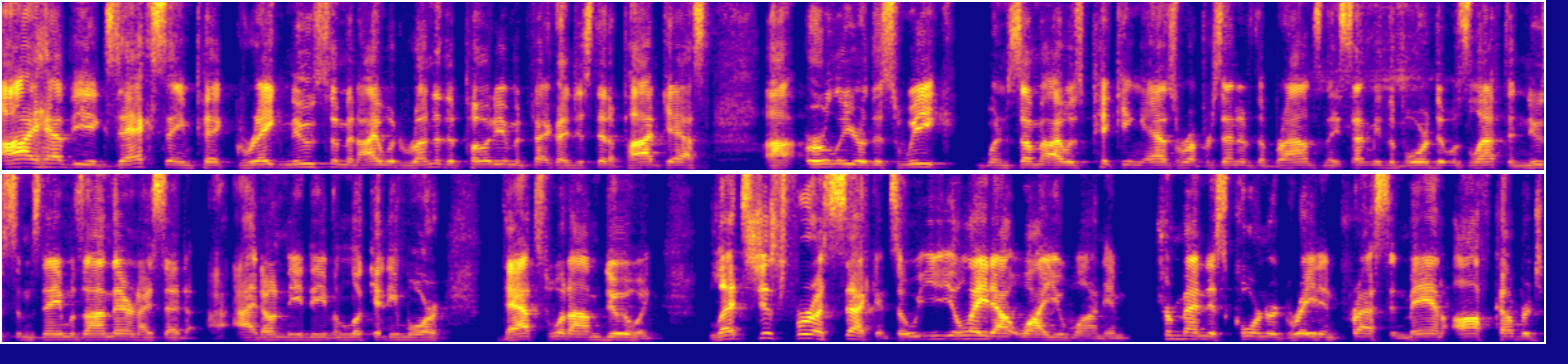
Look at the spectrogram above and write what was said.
I have the exact same pick, Greg Newsome, and I would run to the podium. In fact, I just did a podcast uh, earlier this week when some I was picking as a representative of the Browns, and they sent me the board that was left, and Newsome's name was on there, and I said, I, I don't need to even look anymore. That's what I'm doing. Let's just for a second. So you laid out why you want him. Tremendous corner, great in press and man off coverage.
